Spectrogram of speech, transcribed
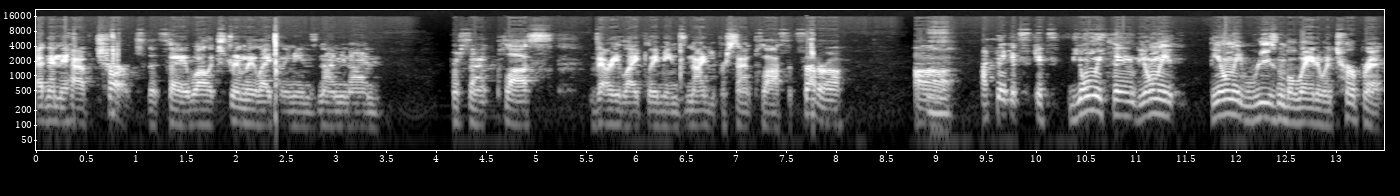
And then they have charts that say, well, extremely likely means 99% plus, very likely means 90% plus, et cetera. Uh, mm-hmm. I think it's it's the only thing, the only the only reasonable way to interpret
